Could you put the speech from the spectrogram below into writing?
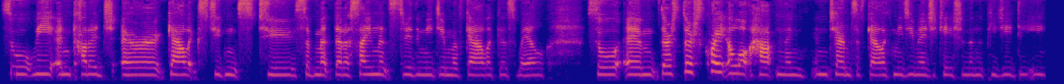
So we encourage our Gaelic students to submit their assignments through the medium of Gaelic as well. So um, there's, there's quite a lot happening in terms of Gaelic medium education in the PGDE.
